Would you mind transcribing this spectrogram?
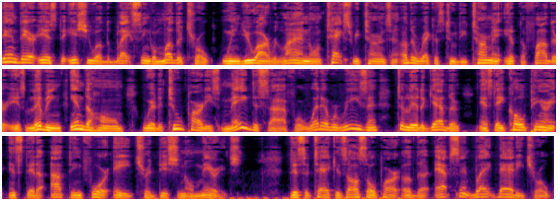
Then there is the issue of the black single mother trope when you are relying on tax returns and other records to determine if the father is living in the home where the two parties may decide for whatever reason to live together as they co-parent instead of opting for a traditional marriage. This attack is also part of the absent black daddy trope,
